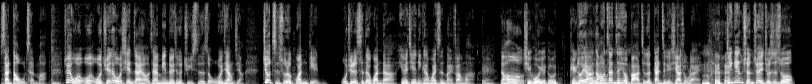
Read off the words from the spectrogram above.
三到五成嘛。所以我我我觉得我现在哈在面对这个局势的时候，我会这样讲，就指数的观点。我觉得是乐观的啊，因为今天你看外资买方嘛，对，然后期货也都偏对啊，然后战争又把这个单子给下出来，嗯。嗯、今天纯粹就是说，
